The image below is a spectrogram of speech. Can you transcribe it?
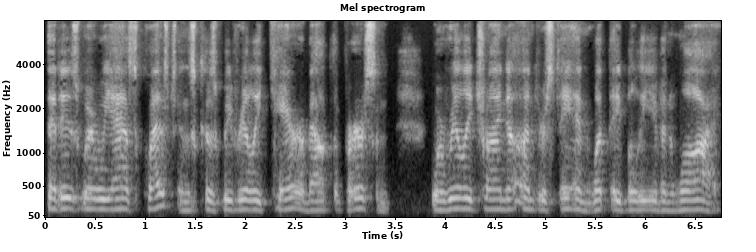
That is where we ask questions because we really care about the person. We're really trying to understand what they believe and why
